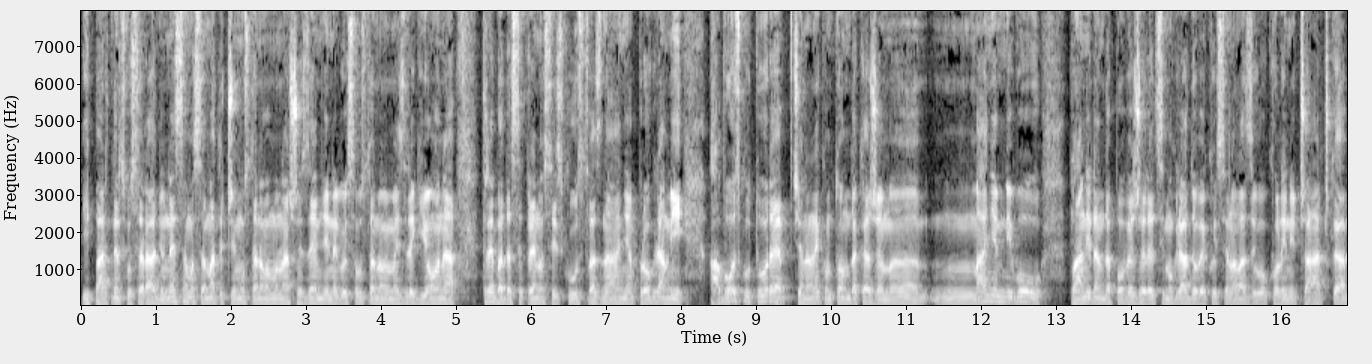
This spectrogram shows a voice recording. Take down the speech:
i partnersku saradnju ne samo sa matičnim ustanovama u našoj zemlji, nego i sa ustanovama iz regiona. Treba da se prenose iskustva, znanja, programi, a voz kulture će na nekom tom, da kažem, manjem nivou planiran da poveže recimo gradove koji se nalaze u okolini Čačka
